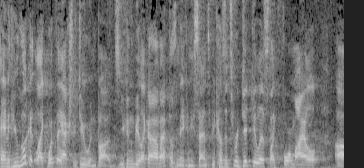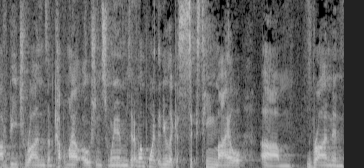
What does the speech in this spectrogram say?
And if you look at like what they actually do in BUD/S, you can be like, oh, that doesn't make any sense because it's ridiculous, like four mile uh, beach runs and a couple mile ocean swims. And at one point they do like a 16 mile um, run, and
